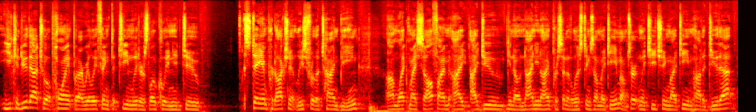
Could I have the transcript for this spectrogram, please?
you can do that to a point, but I really think that team leaders locally need to stay in production at least for the time being. Um, like myself, I'm, I, I do you know 99% of the listings on my team. I'm certainly teaching my team how to do that.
